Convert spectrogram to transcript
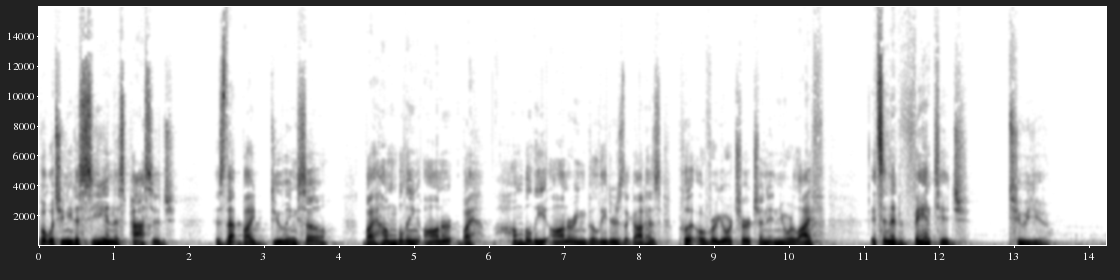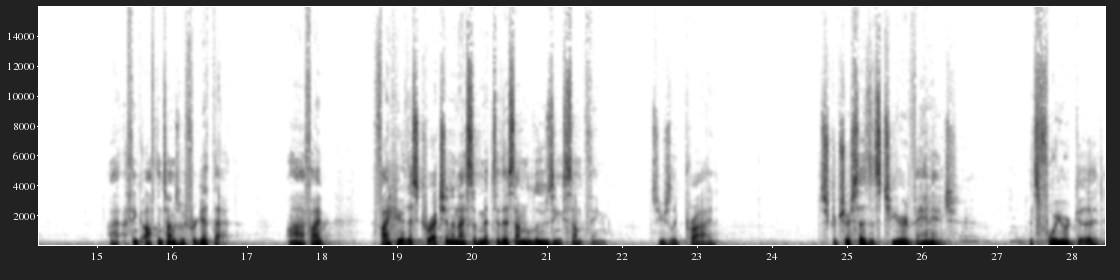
But what you need to see in this passage is that by doing so, by humbling honor, by humbly honoring the leaders that God has put over your church and in your life, it's an advantage to you. I think oftentimes we forget that. Ah, if I if I hear this correction and I submit to this, I'm losing something. It's usually pride. Scripture says it's to your advantage, it's for your good.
